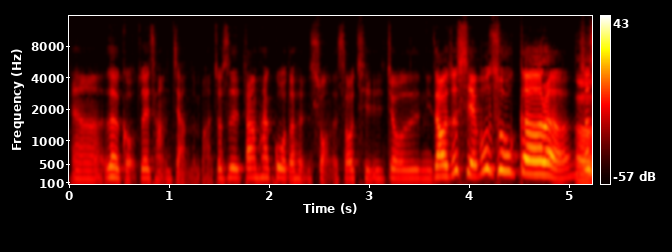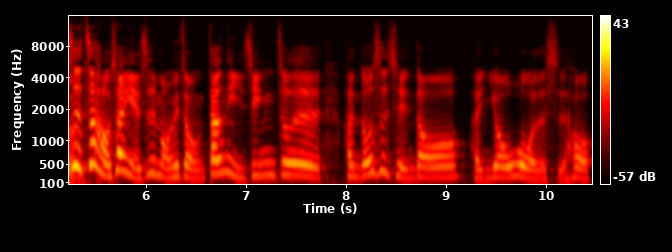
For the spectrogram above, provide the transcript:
嗯，热狗最常讲的嘛，就是当他过得很爽的时候，其实就是你知道，就写不出歌了。嗯、就是这好像也是某一种，当你已经就是很多事情都很优渥的时候，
